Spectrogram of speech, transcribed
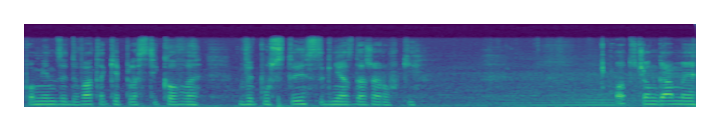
pomiędzy dwa takie plastikowe wypusty z gniazda żarówki odciągamy.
